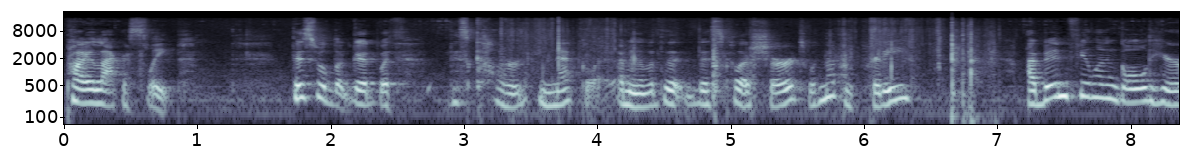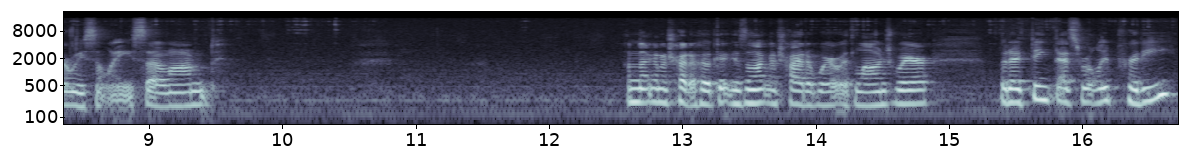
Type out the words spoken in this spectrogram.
Probably lack of sleep. This would look good with this color necklace. I mean, with the, this color shirt. Wouldn't that be pretty? I've been feeling gold here recently, so I'm... I'm not going to try to hook it because I'm not going to try to wear it with loungewear but I think that's really pretty.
